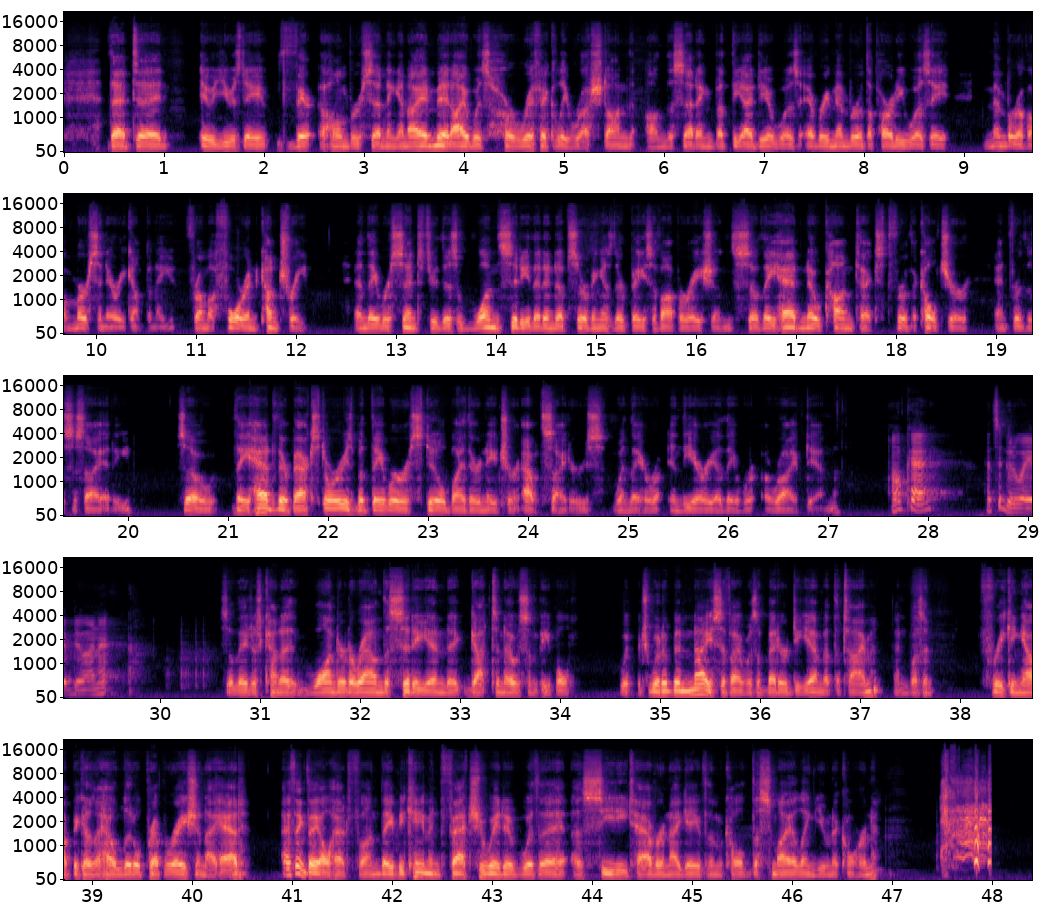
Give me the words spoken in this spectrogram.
That uh, it used a, ver- a homebrew setting, and I admit I was horrifically rushed on on the setting. But the idea was every member of the party was a member of a mercenary company from a foreign country, and they were sent to this one city that ended up serving as their base of operations. So they had no context for the culture and for the society. So they had their backstories, but they were still, by their nature, outsiders when they were in the area they were arrived in. Okay, that's a good way of doing it. So they just kind of wandered around the city and got to know some people, which would have been nice if I was a better DM at the time and wasn't freaking out because of how little preparation I had. I think they all had fun. They became infatuated with a, a seedy tavern I gave them called the Smiling Unicorn.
